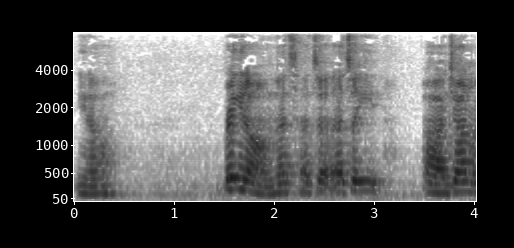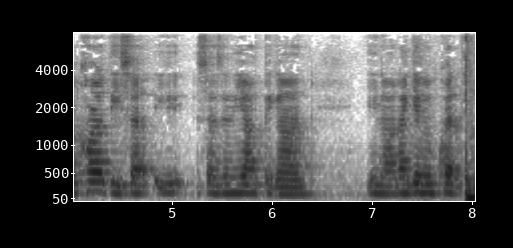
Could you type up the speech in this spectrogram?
You know, bring it on. That's that's a that's a uh, John McCarthy sa- says in the Octagon. You know, and I give him credit.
